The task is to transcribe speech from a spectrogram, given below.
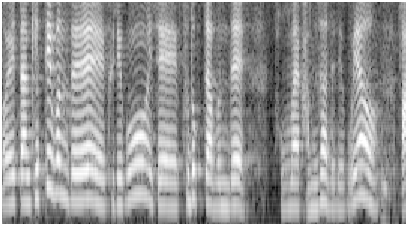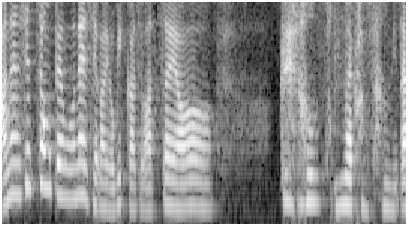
어, 일단 개띠분들 그리고 이제 구독자분들 정말 감사드리고요. 네. 많은 시청 때문에 제가 여기까지 왔어요. 그래서 정말 감사합니다.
